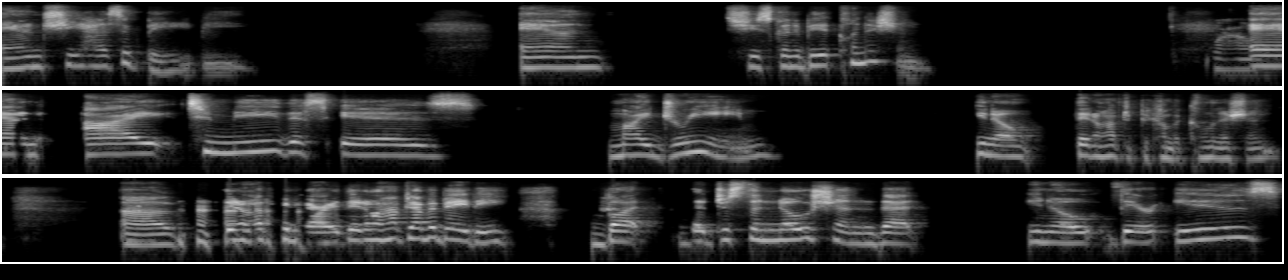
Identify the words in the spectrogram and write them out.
and she has a baby and she's going to be a clinician. Wow. And I, to me, this is my dream. You know, they don't have to become a clinician. Uh, they don't have to be married. They don't have to have a baby. But the, just the notion that, you know, there is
